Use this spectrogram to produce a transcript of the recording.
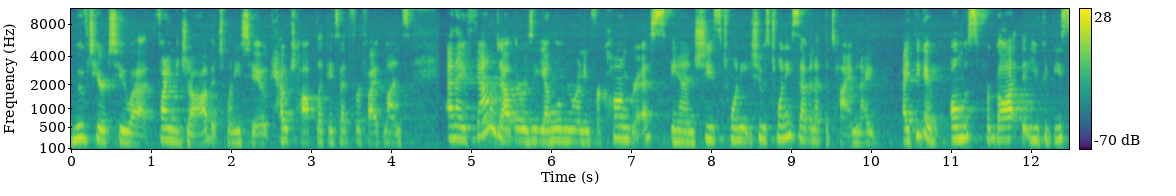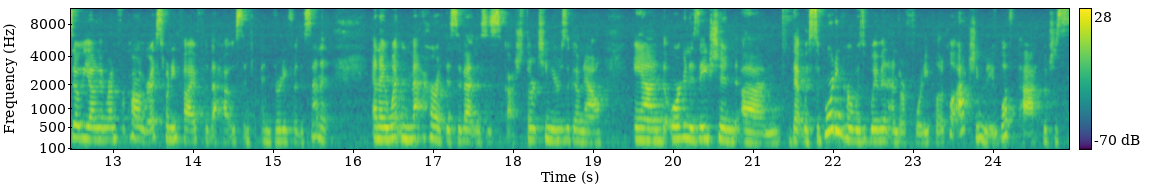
moved here to uh, find a job at 22, couch hopped, like I said, for five months. And I found out there was a young woman running for Congress, and she's 20. She was 27 at the time, and I, I think I almost forgot that you could be so young and run for Congress. 25 for the House and, and 30 for the Senate. And I went and met her at this event. This is gosh, 13 years ago now. And the organization um, that was supporting her was Women Under 40 Political Action Committee, WUFPAC, which is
